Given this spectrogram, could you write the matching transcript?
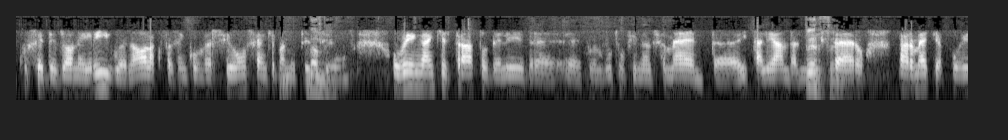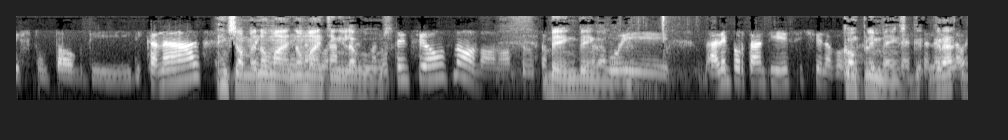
cos'è de zone irigue, no? la fase in conversione e anche manutenzione. O venga anche il tratto dell'Edre, eh, abbiamo avuto un finanziamento eh, italiano dal Perfetto. Ministero, permette a questo un tog di, di canale. Insomma, non, man- non manchi il lavoro. Manutenzione, no, no, no, assolutamente. Ben, ben, allora. Cui, all'importanti essici e lavorare. Complimenti. Gra-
